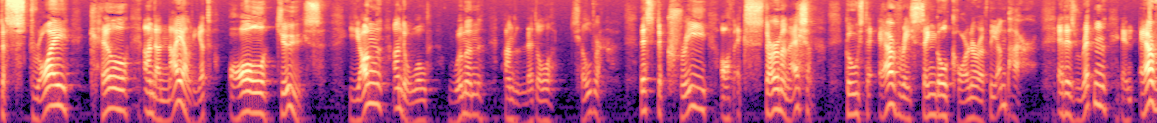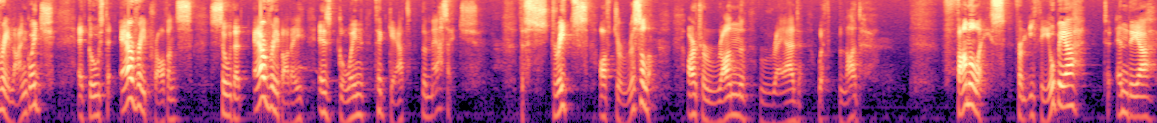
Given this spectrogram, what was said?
destroy, kill, and annihilate all Jews, young and old, women and little children. This decree of extermination goes to every single corner of the empire. It is written in every language, it goes to every province, so that everybody is going to get the message. The streets of Jerusalem are to run red with blood. Families from Ethiopia to India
